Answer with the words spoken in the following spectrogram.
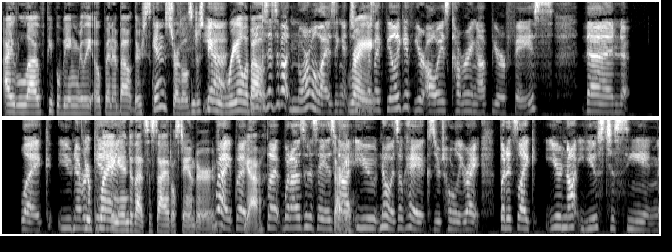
i love people being really open about their skin struggles and just being real about because it's about normalizing it too. Right. Because I feel like if you're always covering up your face, then like you never you're playing it- into that societal standard Right, but yeah but what I was gonna say is Sorry. that you no, it's okay because you're totally right. But it's like you're not used to seeing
